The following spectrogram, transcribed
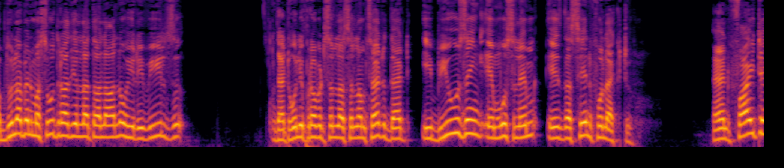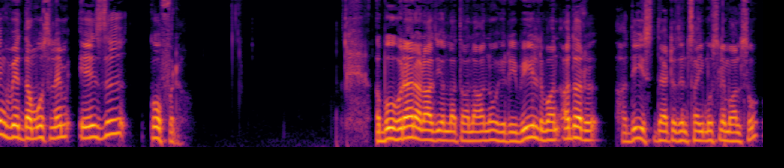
Abdullah bin Masud radiallahu ta'ala anhu, he reveals that Holy Prophet ﷺ said that abusing a Muslim is the sinful act and fighting with the Muslim is kufr. Abu Huraira he revealed one other hadith that is in Sahih Muslim also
